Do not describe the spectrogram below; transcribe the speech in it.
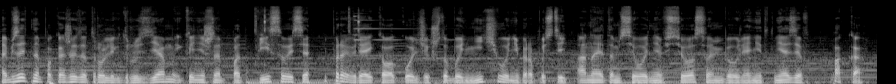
Обязательно покажи этот ролик друзьям и, конечно, подписывайся и проверяй колокольчик, чтобы ничего не пропустить. А на этом сегодня все. С вами был Леонид Князев. Пока.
